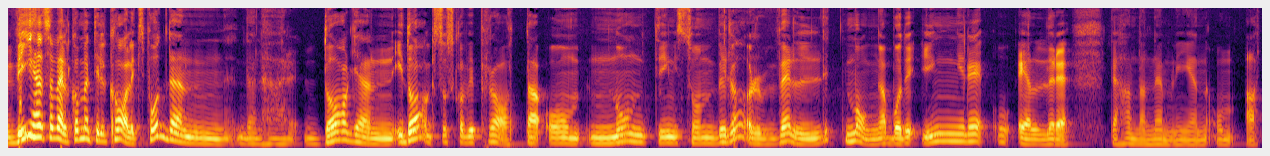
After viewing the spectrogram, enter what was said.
Vi hälsar välkommen till Kalixpodden den här dagen. Idag så ska vi prata om någonting som berör väldigt många, både yngre och äldre. Det handlar nämligen om att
